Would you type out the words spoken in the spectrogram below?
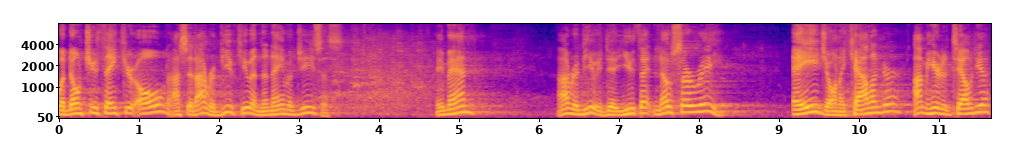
Well, don't you think you're old? I said, I rebuke you in the name of Jesus. Amen? I rebuke you. Do you think? No, sirree. Age on a calendar, I'm here to tell you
